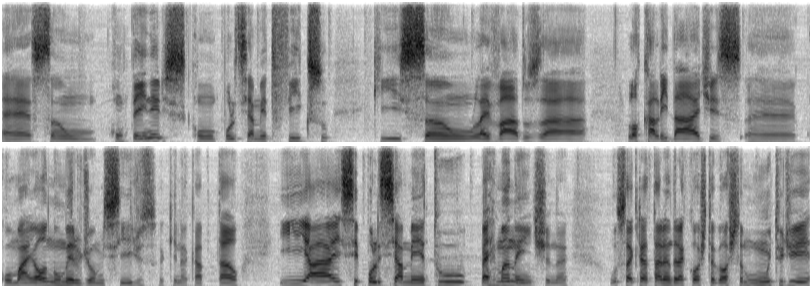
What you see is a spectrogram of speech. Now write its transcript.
é, são containers com policiamento fixo que são levados a localidades é, com maior número de homicídios aqui na capital e há esse policiamento permanente. Né? O secretário André Costa gosta muito de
